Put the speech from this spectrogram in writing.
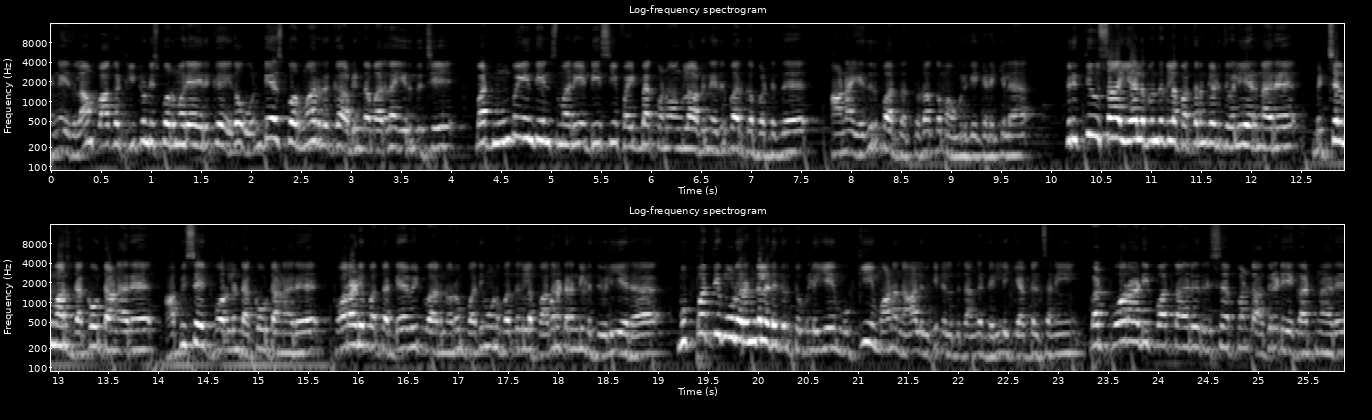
எங்க இதெல்லாம் பார்க்க டி டுவெண்டி ஸ்கோர் மாதிரியா இருக்கு? ஏதோ ஒன் டே ஸ்கோர் மாதிரி இருக்கு அப்படின்ற மாதிரி தான் இருந்துச்சு. பட் மும்பை இந்தியன்ஸ் மாதிரியே டிசி ஃபைட் பேக் பண்ணுவாங்களா அப்படின்னு எதிர்பார்க்கப்பட்டது. ஆனா எதிர்பார்த்த தொடக்கம் அவங்களுக்கு கிடைக்கல. பிரித்யூஷா ஏழு பந்துகளை பத்து ரன்கள் எடுத்து வெளியேறினாரு. மிச்சல் மார்ஸ் டக் அவுட் ஆனாரு. அபிஷேக் போர்லும் டக் அவுட் ஆனாரு. போராடி பார்த்த டேவிட் வார்னரும் பதிமூணு பந்துகளை பதினெட்டு ரன்கள் எடுத்து வெளியேற முப்பத்தி மூணு ரன்கள் எடுக்கிறதுக்குள்ளேயே முக்கியமான நாலு விக்கெட் எடுத்துட்டாங்க டெல்லி கேபிட்டல்ஸ் அணி. பட் போராடி பார்த்தாரு ரிஷப் பண்ட் அதிரடியை காட்டினாரு.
